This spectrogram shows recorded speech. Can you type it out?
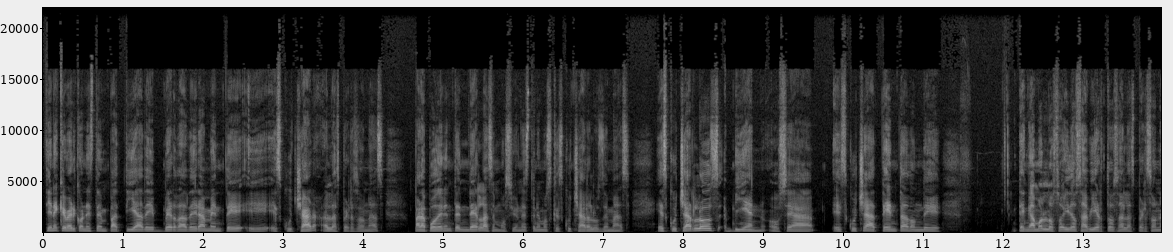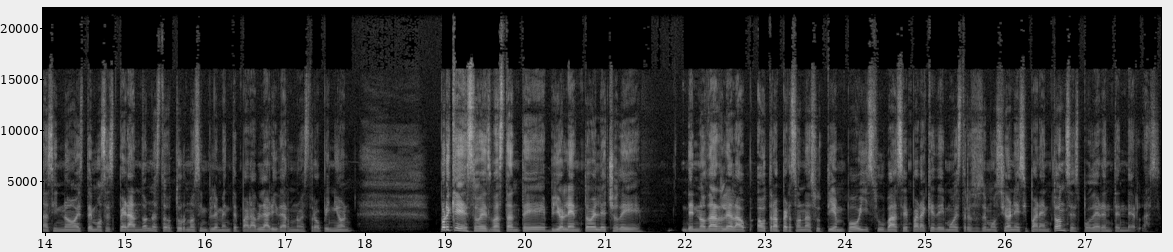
Tiene que ver con esta empatía de verdaderamente eh, escuchar a las personas. Para poder entender las emociones tenemos que escuchar a los demás. Escucharlos bien, o sea, escucha atenta donde tengamos los oídos abiertos a las personas y no estemos esperando nuestro turno simplemente para hablar y dar nuestra opinión. Porque eso es bastante violento el hecho de, de no darle a, la, otra persona su tiempo y su base para que demuestre sus emociones y para entonces poder entenderlas.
